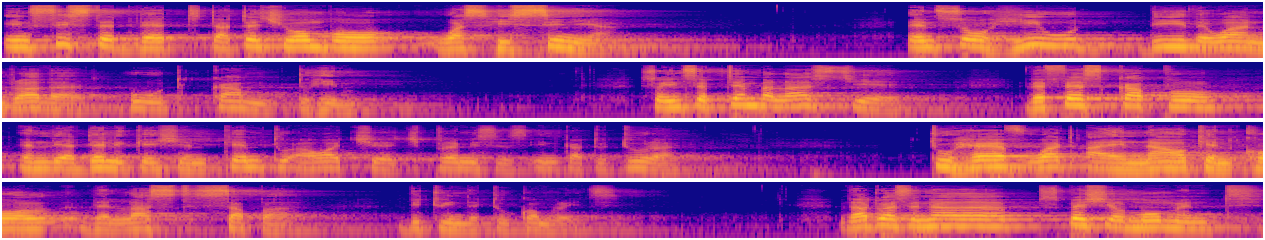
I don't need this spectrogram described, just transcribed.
insisted that Tate Chiombo was his senior. And so he would be the one, rather, who would come to him. So in September last year, the first couple and their delegation came to our church premises in Katutura to have what I now can call the Last Supper between the two comrades. That was another special moment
